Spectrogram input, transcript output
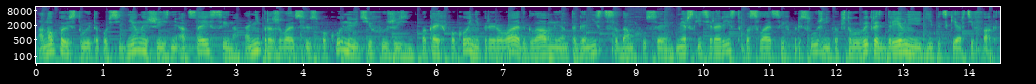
Оно повествует о повседневной жизни отца и сына. Они проживают свою спокойную и тихую жизнь, пока их покой не прерывает главный антагонист Саддам Хусейн. Мерзкий террорист посылает своих прислужников, чтобы выкрасть древний египетский артефакт,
